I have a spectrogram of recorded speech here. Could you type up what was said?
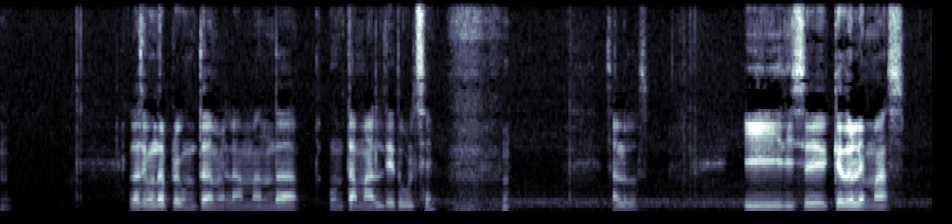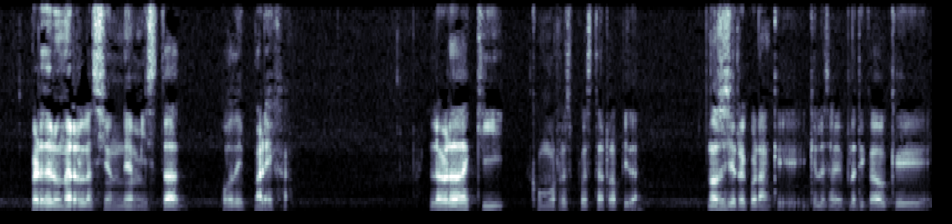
La segunda pregunta me la manda un tamal de dulce. Saludos. Y dice, ¿qué duele más? ¿Perder una relación de amistad o de pareja? La verdad aquí, como respuesta rápida, no sé si recuerdan que, les había platicado que,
